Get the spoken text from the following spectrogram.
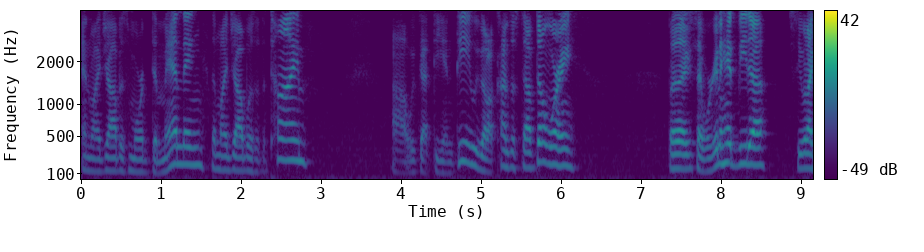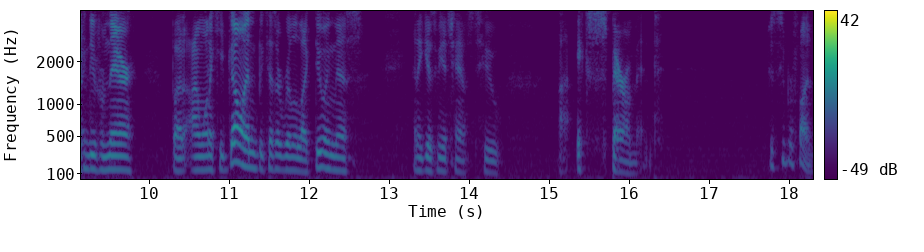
and my job is more demanding than my job was at the time. Uh, we've got D&D, we've got all kinds of stuff. Don't worry. But like I said, we're going to hit VEDA, see what I can do from there. But I want to keep going because I really like doing this and it gives me a chance to uh, experiment which is super fun.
